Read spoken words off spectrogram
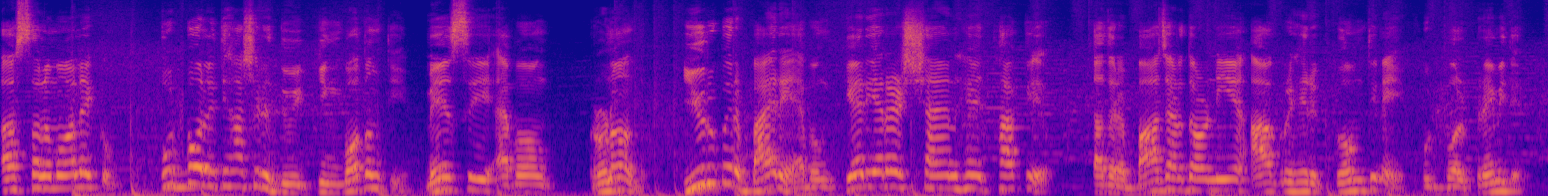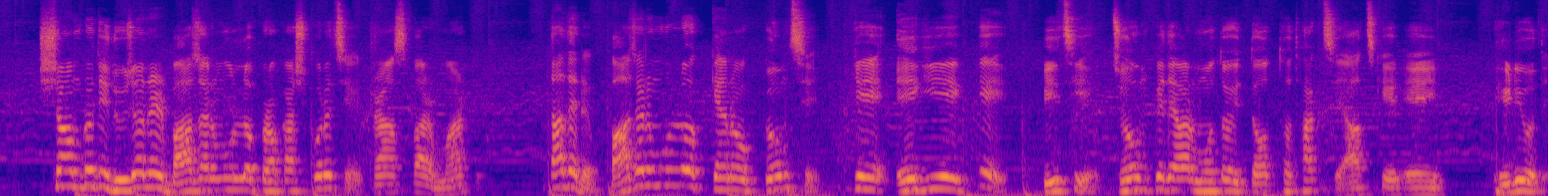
আসসালামু আলাইকুম। ফুটবল ইতিহাসের দুই কিংবদন্তি, মেসি এবং রোনালদো, ইউরোপের বাইরে এবং ক্যারিয়ারের শায়ান হয়ে থাকলেও তাদের বাজার দর নিয়ে আগ্রহের কমতি নেই ফুটবল প্রেমীদের। সম্প্রতি দুজনের বাজার মূল্য প্রকাশ করেছে ট্রান্সফার মার্কেট। তাদের বাজার মূল্য কেন কমছে? কে এগিয়ে কে পিছিয়ে? চমকে দেওয়ার মতোই তথ্য থাকছে আজকের এই ভিডিওতে।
